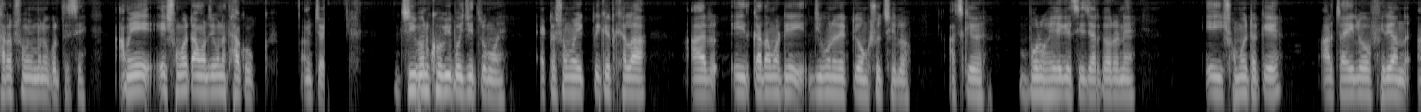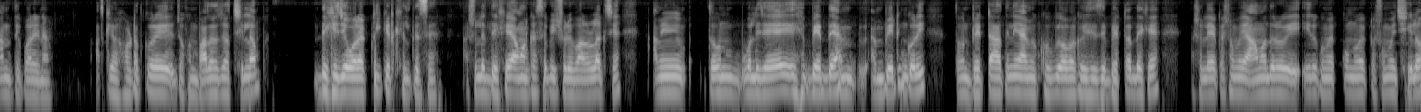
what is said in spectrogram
খারাপ সময় মনে করতেছি। আমি এই সময়টা আমার জীবনে থাকুক, আমি চাই। জীবন খুবই বৈচিত্র্যময়। একটা সময় ক্রিকেট খেলা আর এই কাদামাটি জীবনের একটি অংশ ছিল। আজকে বড় হয়ে গেছি, যার কারণে এই সময়টাকে আর চাইলেও ফিরে আন- আনতে পারি না। আজকে হঠাৎ করে যখন বাজার যাচ্ছিলাম, দেখি যে ওরা ক্রিকেট খেলতেছে। আসলে দেখে আমার কাছে বিষয়টি ভালো লাগছে। আমি তখন বলি যে বেট দে, আমি আমি ব্যাটিং করি। তখন ব্যাটটা হাতে নিয়ে আমি খুবই অবাক হয়েছি যে ব্যাটটা দেখে? আসলে একটা সময় আমাদেরও এরকম কোনো একটা সময় ছিল।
